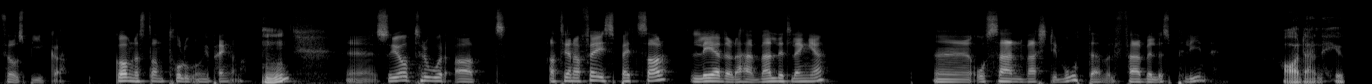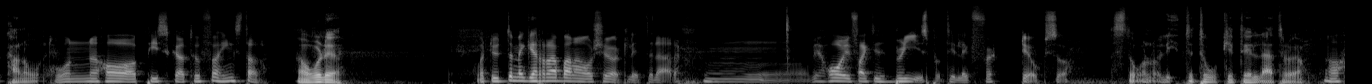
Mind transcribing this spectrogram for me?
för att spika. Gav nästan 12 gånger pengarna. mm, Eh, så jag tror att Athena Face spetsar, leder det här väldigt länge. Eh, och sen värst emot är väl Fabulous Pellini. ja, den är ju kanon. Hon har piskat tuffa hingstar. Ja, du. Varit ute med grabbarna och kört lite där. Mm, vi har ju faktiskt Breeze på tillägg 40 också. Står nog lite tokigt till där tror jag. Ja,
